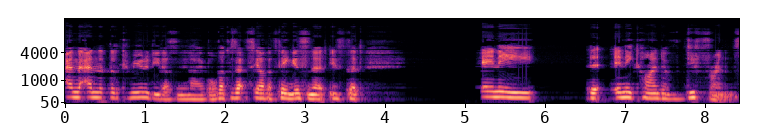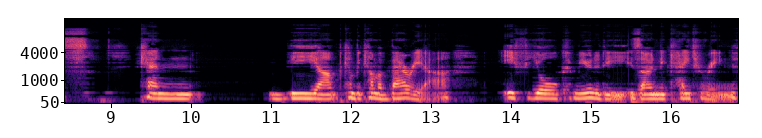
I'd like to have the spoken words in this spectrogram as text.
and and that the community doesn't enable because that's the other thing, isn't it? Is that any any kind of difference can be um, can become a barrier if your community is only catering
